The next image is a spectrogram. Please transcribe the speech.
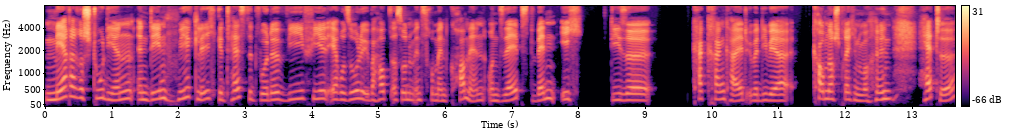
mehrere Studien, in denen wirklich getestet wurde, wie viel Aerosole überhaupt aus so einem Instrument kommen. Und selbst wenn ich diese Kackkrankheit, über die wir kaum noch sprechen wollen, hätte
